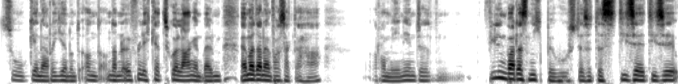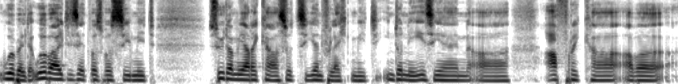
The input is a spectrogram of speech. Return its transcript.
zu generieren und, und, und an Öffentlichkeit zu erlangen, weil, weil man dann einfach sagt, aha, Rumänien, Vielen war das nicht bewusst. Also dass diese, diese Urwald, der Urwald ist etwas, was sie mit Südamerika assoziieren, vielleicht mit Indonesien, äh, Afrika, aber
